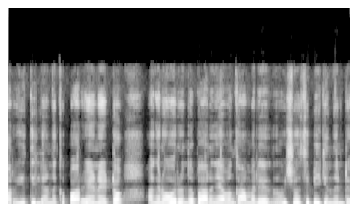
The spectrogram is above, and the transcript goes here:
അറിയത്തില്ല എന്നൊക്കെ പറയണം കേട്ടോ. അങ്ങനെ ഓരോന്ന് പറഞ്ഞ് അവൻ കമലയെ വിശ്വസിപ്പിക്കുന്നുണ്ട്.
